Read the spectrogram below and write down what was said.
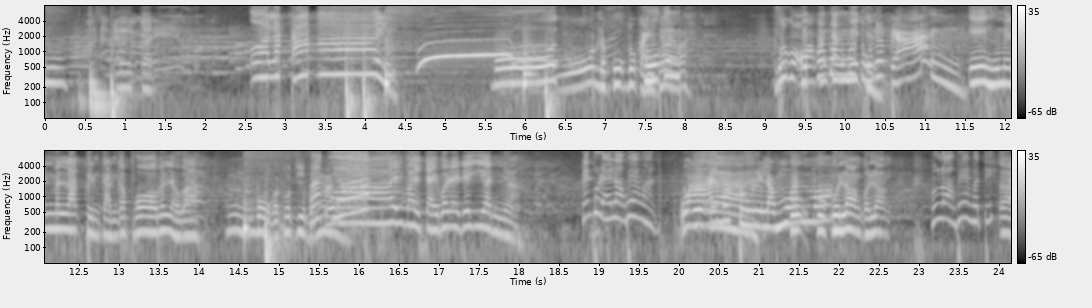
นี่จัดอรไทยโอ้ยโอ้ตะกุกตัวไก่สู้กัแท้นวะสู้ก็ออกมาบังมือตู่เนี่ยเปียงเอ๊ะคือมันมันรักเป็นกันกับพอมันแล้ววะอืมโบกับตัวจีบบักงานเยว้อะายไว้ใจบ่ได้ได้เอี้ยนเนี่ย เป็นผู้ใดร้องเพลงวะหั่นวายมือตู่นี่ละม้วนกูบ่กูร้องก็ร้องมึงร้องเพลงวะติเออ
